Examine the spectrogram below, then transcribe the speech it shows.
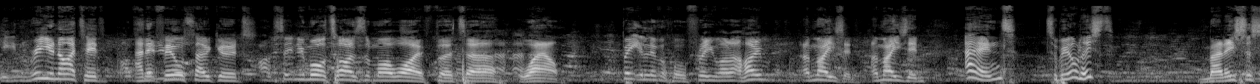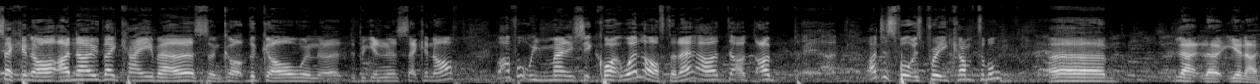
reunited, and it feels so good. I've seen you more times than my wife, but uh, wow. Beating Liverpool 3 1 at home, amazing, amazing. And, to be honest, managed the second half. I know they came at us and got the goal in, uh, the beginning of the second half, but I thought we managed it quite well after that. I, I, I, I just thought it was pretty comfortable. Um, look, look, you know,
